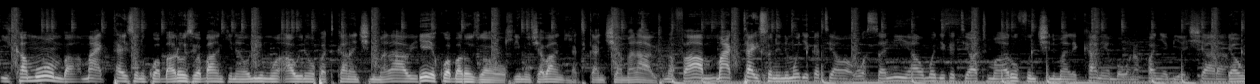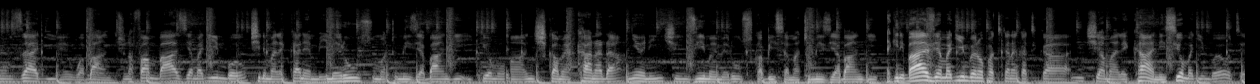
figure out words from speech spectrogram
ikamwomba Mike Tyson kuwa balozi wa bangi na inayolimwa au inayopatikana nchini Malawi, yeye kuwa barozi wa kilimo cha bangi katika nchi ya Malawi. Tunafahamu Mike Tyson ni moja kati ya wasanii au moja kati ya watu maarufu nchini Marekani ambao wanafanya biashara ya uuzaji wa bangi. Tunafahamu baadhi ya majimbo nchini Marekani imeruhusu matumizi ya bangi ikiwemo uh, nchi kama ya Canada, yenyewe ni nchi nzima imeruhusu kabisa matumizi ya bangi, lakini baadhi ya majimbo yanayopatikana katika nchi ya Marekani, sio majimbo yote,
